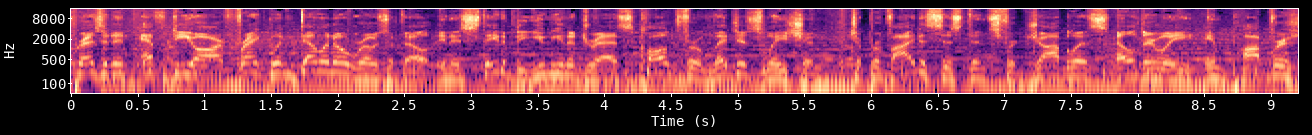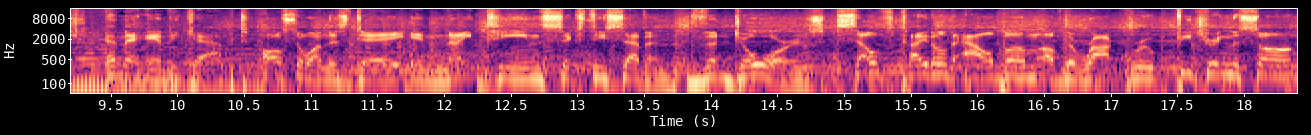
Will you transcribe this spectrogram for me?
President FDR Franklin Delano Roosevelt, in his State of the Union address, called for legislation to provide assistance for jobless, elderly, impoverished, and the handicapped. Also on this day in 1967, The Doors' self titled album of the rock group featuring the song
